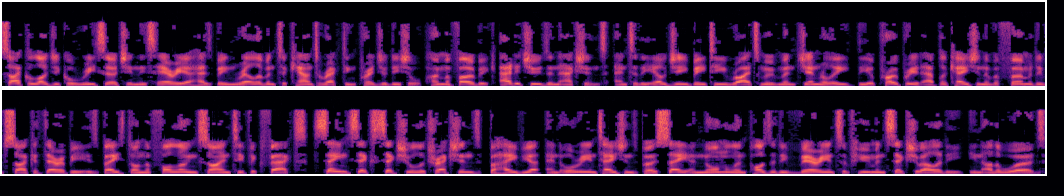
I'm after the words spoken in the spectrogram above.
Psychological research in this area has been relevant to counteracting prejudicial homophobic attitudes and actions, and to the LGBT rights movement generally. The appropriate application of affirmative psychotherapy is based on the following scientific facts same-sex sexual attractions, behavior, and orientations per se are normal and positive variants of human sexuality, in other words,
